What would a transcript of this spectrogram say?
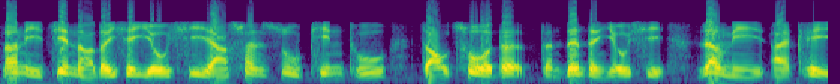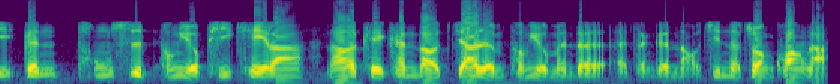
让你健脑的一些游戏啊，算术、拼图、找错的等等等游戏，让你哎可以跟同事朋友 P K 啦，然后可以看到家人朋友们的呃整个脑筋的状况啦，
